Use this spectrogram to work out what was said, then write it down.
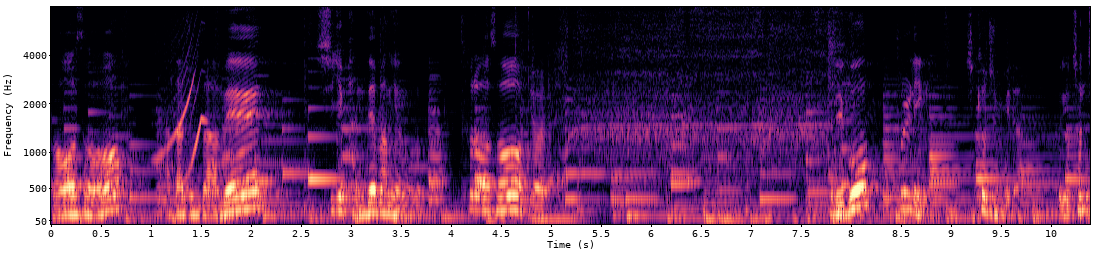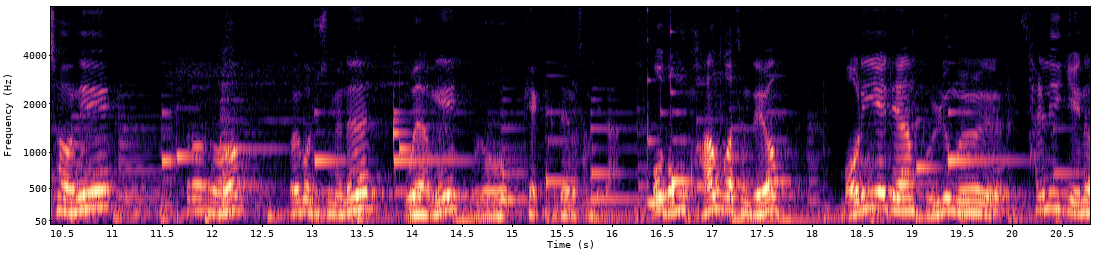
넣어서 닫아준 다음에 시계 반대 방향으로 틀어서 열. 그리고 쿨링 시켜줍니다. 그리고 천천히 틀어서 떨궈주시면은 모양이 이렇게 그대로 삽니다. 어 너무 과한 것 같은데요? 머리에 대한 볼륨을 살리기에는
